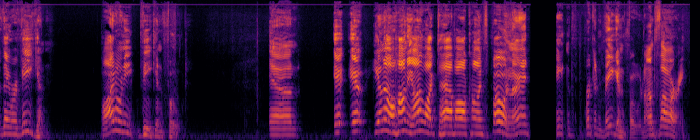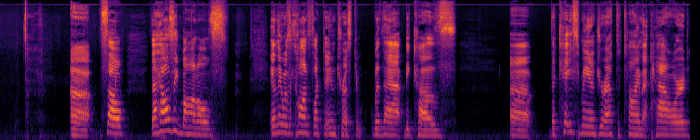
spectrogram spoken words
they were vegan. Well, I don't eat vegan food. And it it you know, honey, I like to have all kinds of food and I ain't eating freaking vegan food. I'm sorry. Uh so the housing models and there was a conflict of interest with that because uh, the case manager at the time at Howard,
